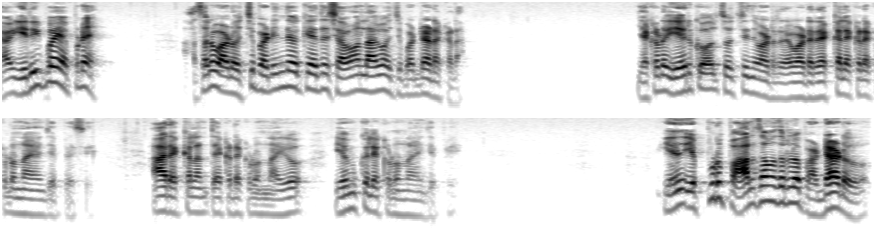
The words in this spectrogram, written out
ఆ ఇరిగిపోయి అప్పుడే అసలు వాడు వచ్చి పడింది ఒక ఏదో శవంలాగా వచ్చి పడ్డాడు అక్కడ. ఎక్కడో ఏరుకోవాల్సి వచ్చింది వాడు వాడి రెక్కలు ఎక్కడెక్కడ ఉన్నాయని చెప్పేసి. ఆ రెక్కలంతా ఎక్కడెక్కడ ఉన్నాయో ఎముకలు ఎక్కడ ఉన్నాయని చెప్పి. ఎప్పుడు పాల సముద్రంలో పడ్డాడో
